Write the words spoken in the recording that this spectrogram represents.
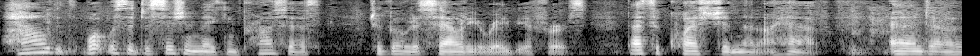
How did, what was the decision making process to go to Saudi Arabia first? That's a question that I have. And uh,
